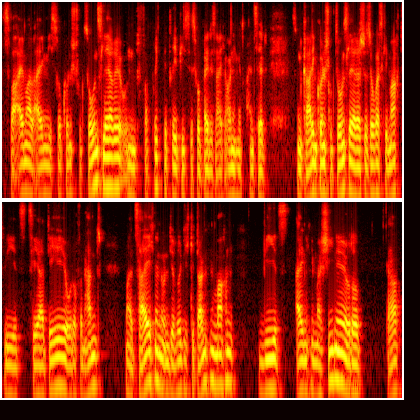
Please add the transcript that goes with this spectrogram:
Das war einmal eigentlich so Konstruktionslehre und Fabrikbetrieb hieß es, wobei das eigentlich auch nicht mit reinzählt. Und gerade in Konstruktionslehre hast du sowas gemacht wie jetzt CAD oder von Hand mal zeichnen und dir wirklich Gedanken machen, wie jetzt eigentlich eine Maschine oder ja,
